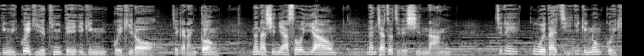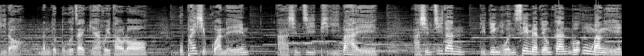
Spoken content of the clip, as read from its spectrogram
因为过去的天地已经过去了。这个咱讲，咱若信耶稣以后，咱才做一个新人。这个旧的代志已经拢过去了，咱就不过再行回头路。有歹习惯的啊，甚至脾气歹的啊，甚至咱伫灵魂生命中间无愿望的，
